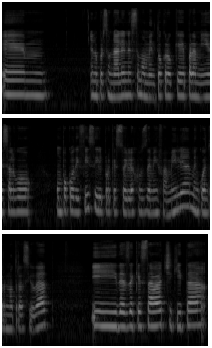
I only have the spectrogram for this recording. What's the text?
Em, en lo personal, en este momento creo que para mí es algo un poco difícil porque estoy lejos de mi familia, me encuentro en otra ciudad y desde que estaba chiquita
